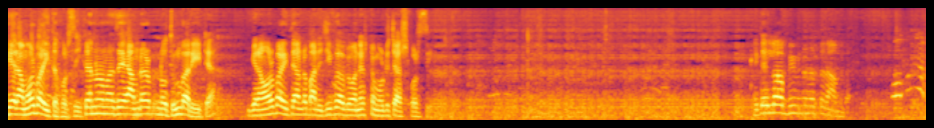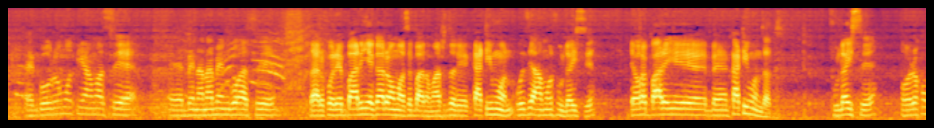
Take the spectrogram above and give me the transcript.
গ্রামের বাড়িতে করছি এখানের মাঝে আমরা নতুন বাড়ি এটা। গ্রামের বাড়িতে আমরা বাণিজ্যিকভাবে অনেক টমেটো চাষ করছি। এটা হলো বিভিন্ন জাতের আমরা গৌরমতি আম আছে বেনানা ম্যাঙ্গো আছে, তারপরে বাড়ি এগারো আম আছে, বারো মাস ধরে, কাটিমন, ওই যে আমর ফুলাইছে এটা হয় বাড়ি কাটিমন জাত। ফুলাইছে, ওরকম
